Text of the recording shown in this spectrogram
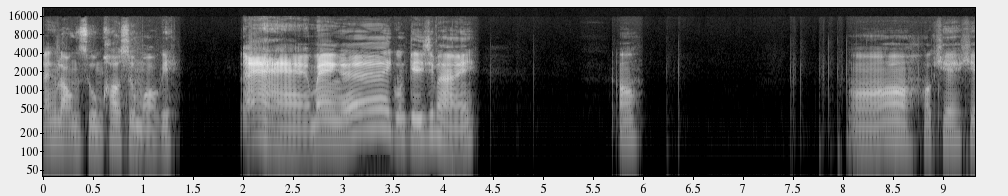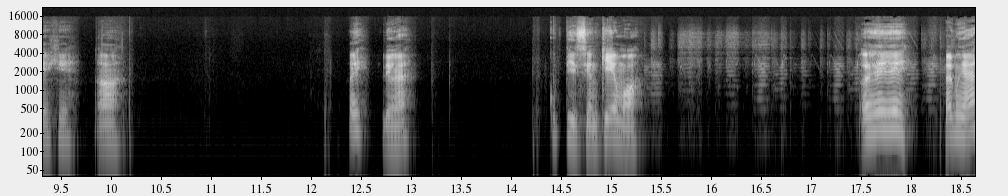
นั่งลองซูมเข้าซูมออกดิแหมแม่งเอ้ยกวนกีชิบหาย เอาอ๋อโอเคโอเคโอเคอะเฮ้ย เดี๋ยวนะ กูปิดเสียงเกมเหรอเฮ้ยไป๊บนึงนะ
